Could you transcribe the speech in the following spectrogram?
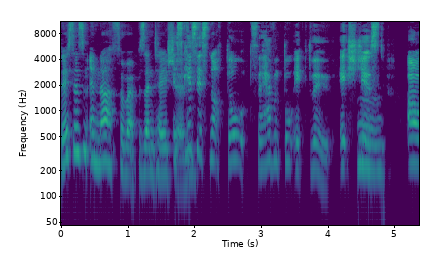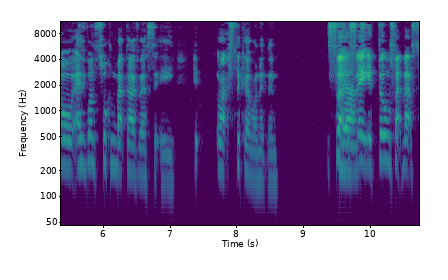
this isn't enough for representation. It's because it's not thought. They haven't thought it through. It's just, oh, everyone's talking about diversity. Like, sticker on it then. So, Yeah. so it feels like that's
